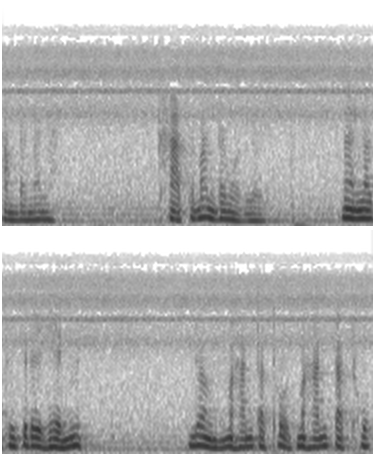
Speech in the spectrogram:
ธรรมไปนั้นขาดสะบั้นไปหมดเลย นั่นเราถึงจะได้เห็น เรื่องมหันตโทษ มหันตทุก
